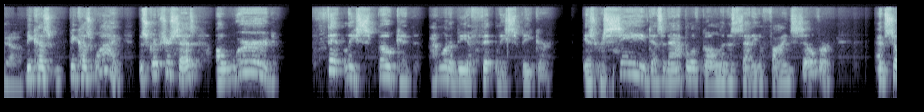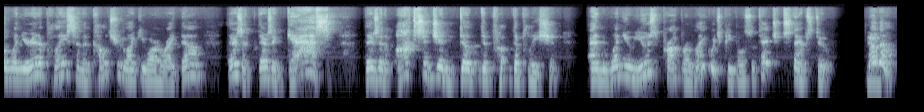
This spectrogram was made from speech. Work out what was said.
Yeah. because because why? The scripture says a word fitly spoken i want to be a fitly speaker is mm-hmm. received as an apple of gold in a setting of fine silver. And so when you're in a place in a culture like you are right now there's a there's a gasp there's an oxygen de- de- depletion. And when you use proper language people's attention snaps to yeah. well no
